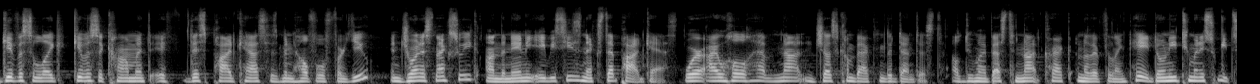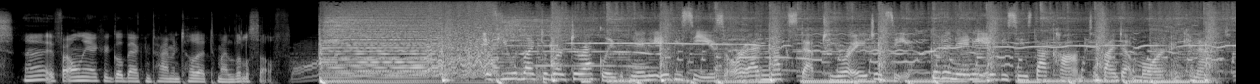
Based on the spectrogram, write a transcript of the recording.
give us a like, give us a comment if this podcast has been helpful for you. And join us next week on the Nanny ABC's Next Step podcast, where I will have not just come back from the dentist. I'll do my best to not crack another filling. Hey, don't eat too many sweets. Uh, if only I could go back in time and tell that to my little self. If you would like to work directly with Nanny ABCs or add Next Step to your agency, go to nannyabcs.com to find out more and connect.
